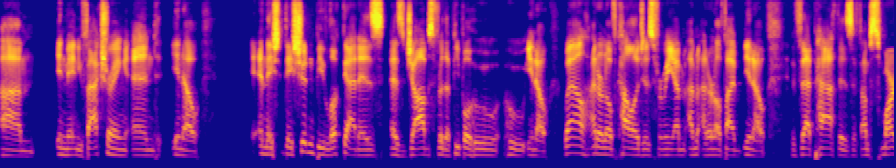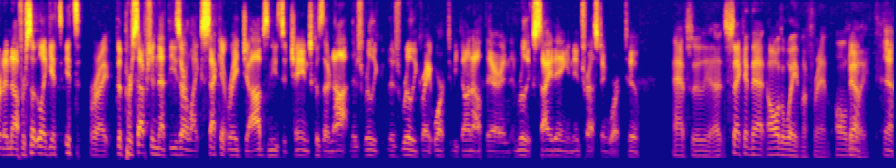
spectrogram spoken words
um, in manufacturing, and you know. And they sh- they shouldn't be looked at as as jobs for the people who who you know well I don't know if college is for me I'm, I'm I don't know if I you know if that path is if I'm smart enough or something like it's it's Right. the perception that these are like second rate jobs needs to change because they're not. There's really there's really great work to be done out there and, and really exciting and interesting work too. Absolutely. I second that all the way, my friend. All the Yeah, way. yeah.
